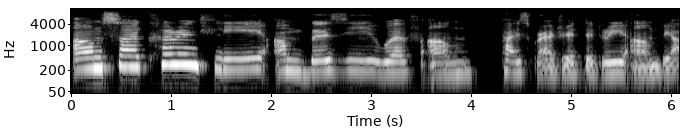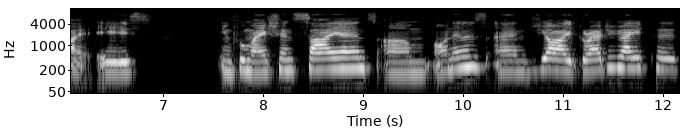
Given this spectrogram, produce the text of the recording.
Um, so currently I'm busy with um postgraduate degree, um BIS information science um honors and yeah, I graduated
